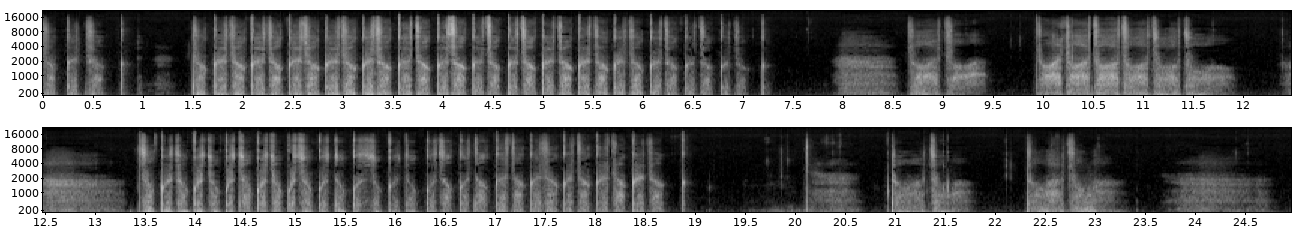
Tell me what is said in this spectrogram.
ぞくぞゾクゾクくクゾクゾクくクゾクゾクくクゾクゾクくクゾクゾクくクゾクゾクくクゾワゾぞくぞゾワゾぞくぞゾワゾぞくクゾクゾクくクゾクゾクくクゾクゾクくクゾクゾクくクゾクゾクくクゾワゾぞくぞゾワ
